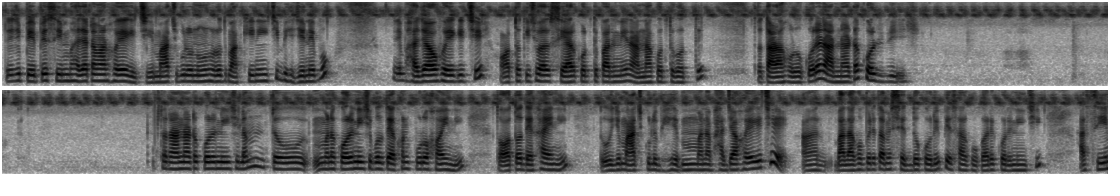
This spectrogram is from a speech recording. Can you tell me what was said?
তো এই যে পেঁপে, সিম ভাজাটা আমার হয়ে গেছে। মাছগুলো নুন, হলুদ মাখিয়ে নিয়েছি, ভেজে নেব। এই ভাজাও হয়ে গেছে। অত কিছু আর শেয়ার করতে পারিনি রান্না করতে করতে। তো তাড়াহুড়ো করে রান্নাটা করে দিয়েছি। তো রান্নাটা করে নিয়েছিলাম। তো মানে করে নিয়েছি বলতে এখন পুরো হয়নি, তো অত দেখায়নি। তো ওই যে মাছগুলো ভে মানে ভাজা হয়ে গেছে, আর বাঁধাকপিটা তো আমি সেদ্ধ করি, প্রেসার কুকারে করে নিয়েছি। আর সিম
